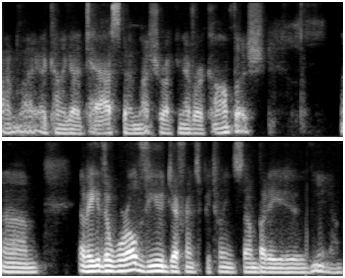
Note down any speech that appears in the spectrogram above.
I'm, I kind of got a task I'm not sure I can ever accomplish. Um, I mean, the worldview difference between somebody who you know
